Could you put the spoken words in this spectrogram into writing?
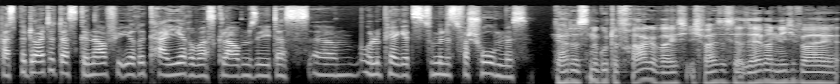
Was bedeutet das genau für Ihre Karriere? Was glauben Sie, dass ähm, Olympia jetzt zumindest verschoben ist? Ja, das ist eine gute Frage, weil ich, ich weiß es ja selber nicht, weil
